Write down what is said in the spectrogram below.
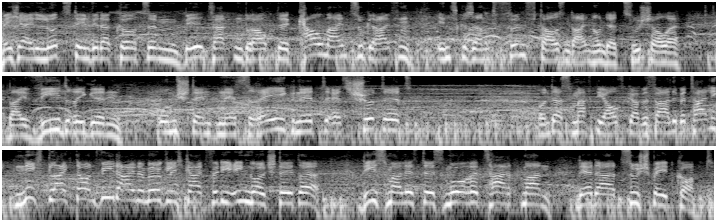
Michael Lutz, den wir da kurz im Bild hatten, brauchte kaum einzugreifen. Insgesamt 5100 Zuschauer bei widrigen Umständen. Es regnet, es schüttet. Und das macht die Aufgabe für alle Beteiligten nicht leichter. Und wieder eine Möglichkeit für die Ingolstädter. Diesmal ist es Moritz Hartmann, der da zu spät kommt.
